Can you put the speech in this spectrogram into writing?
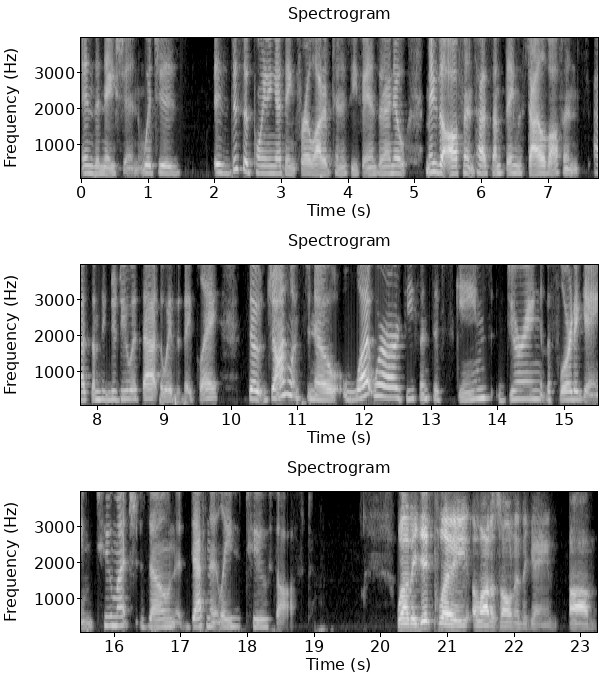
in the nation, which is is disappointing, I think, for a lot of Tennessee fans. And I know maybe the offense has something, the style of offense has something to do with that, the way that they play. So, John wants to know what were our defensive schemes during the Florida game? Too much zone, definitely too soft. Well, they did play a lot of zone in the game. Um,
